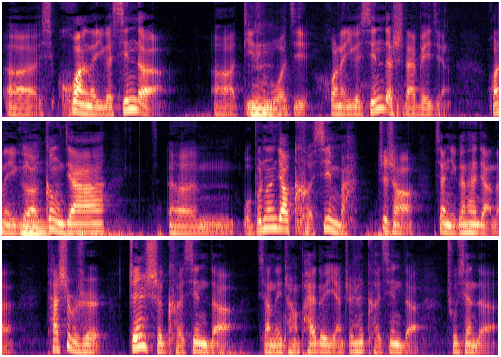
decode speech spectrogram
呃，换了一个新的呃底层嗯。逻辑，换了一个新的时代背景，换了一个嗯。更加，嗯、我不能叫可信吧，至少像你刚才讲的，它是不是真实可信的，像那场派对一样真实可信的出现的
